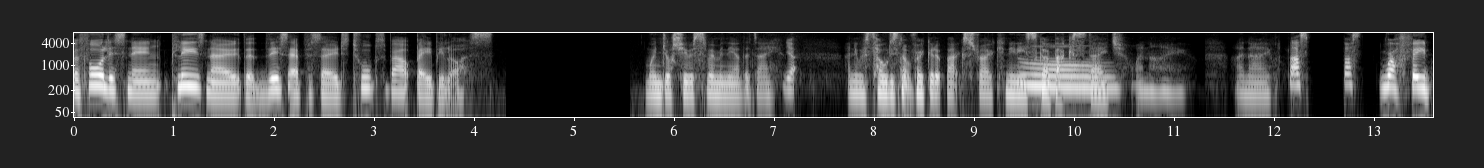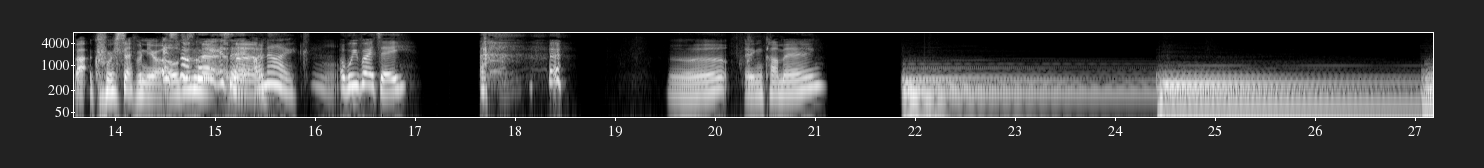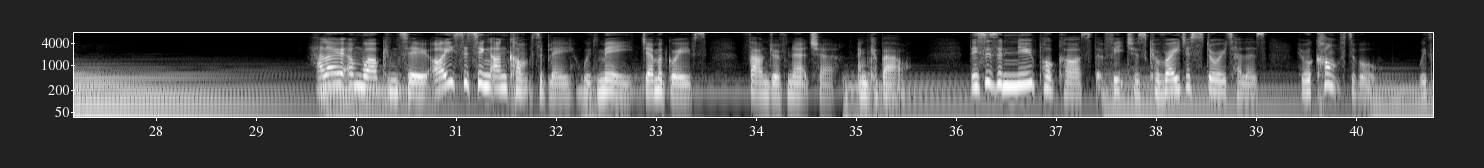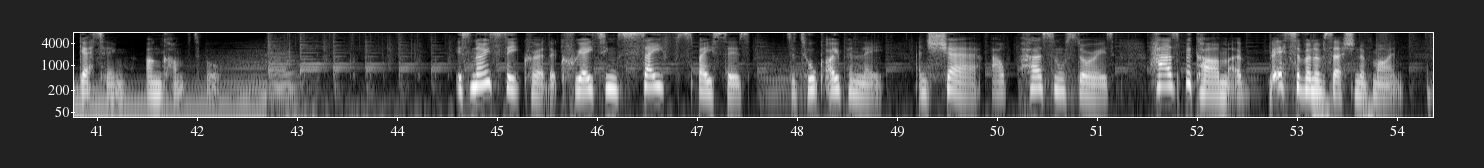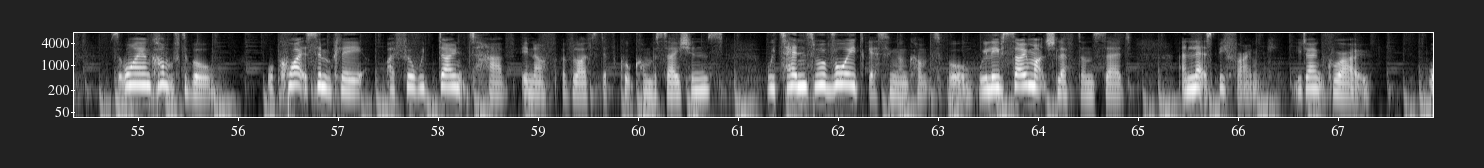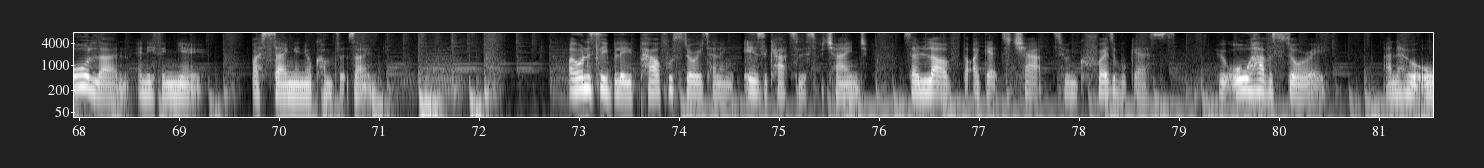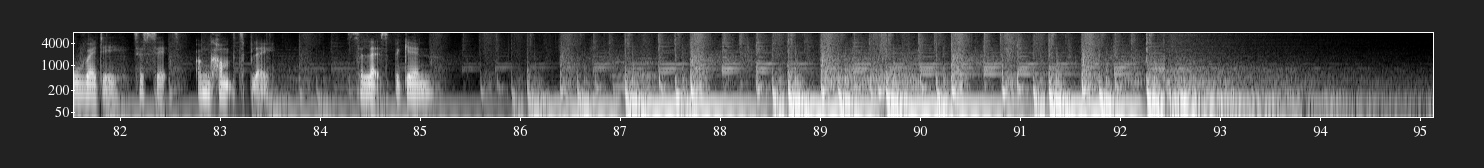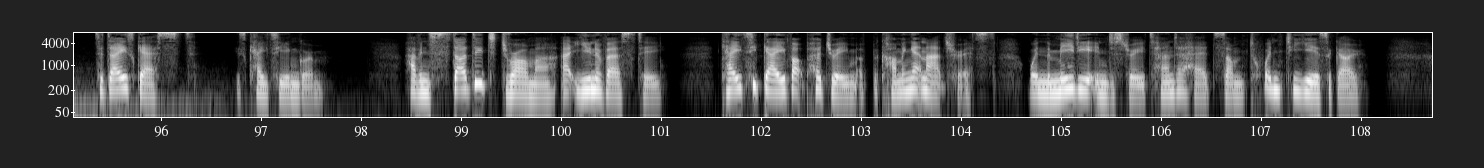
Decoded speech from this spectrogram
Before listening, please know that this episode talks about baby loss. When Joshy was swimming the other day. Yeah. And he was told he's not very good at backstroke and he needs to go backstage. I know. I know. That's that's rough feedback for a seven year old, not isn't great, it? is it? I know. Are we ready? Oh, incoming. And welcome to Are You Sitting Uncomfortably with me, Gemma Greaves, founder of Nurture and Cabal. This is a new podcast that features courageous storytellers who are comfortable with getting uncomfortable. It's no secret that creating safe spaces to talk openly and share our personal stories has become a bit of an obsession of mine. So, why uncomfortable? Well, quite simply, I feel we don't have enough of life's difficult conversations. We tend to avoid getting uncomfortable. We leave so much left unsaid. And let's be frank, you don't grow or learn anything new by staying in your comfort zone. I honestly believe powerful storytelling is a catalyst for change. So, love that I get to chat to incredible guests who all have a story and who are all ready to sit uncomfortably. So, let's begin. Today's guest is Katie Ingram. Having studied drama at university, Katie gave up her dream of becoming an actress when the media industry turned her head some 20 years ago.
